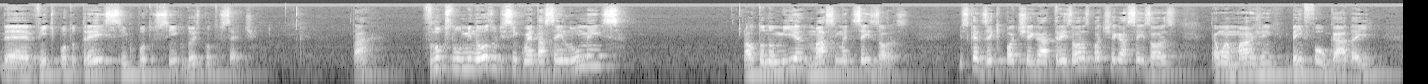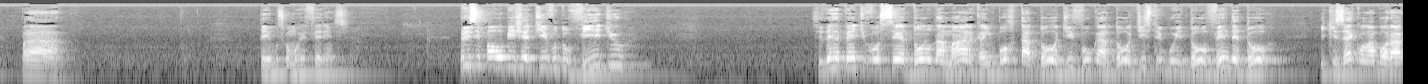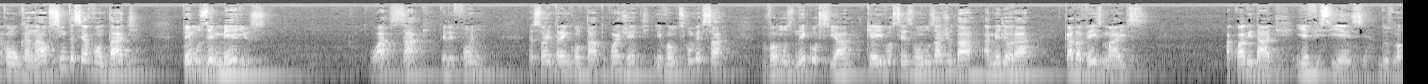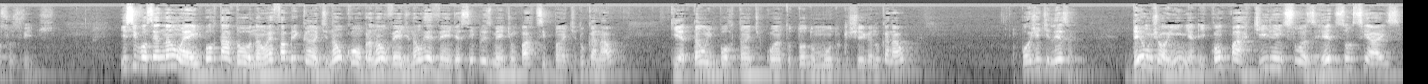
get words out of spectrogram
é, 20.3, 5.5, 2.7. Tá? Fluxo luminoso de 50 a 100 lumens, autonomia máxima de 6 horas. Isso quer dizer que pode chegar a 3 horas, pode chegar a 6 horas. É uma margem bem folgada aí para termos como referência. Principal objetivo do vídeo se de repente você é dono da marca, importador, divulgador, distribuidor, vendedor e quiser colaborar com o canal, sinta-se à vontade. Temos e-mails, WhatsApp, telefone. É só entrar em contato com a gente e vamos conversar. Vamos negociar, que aí vocês vão nos ajudar a melhorar cada vez mais a qualidade e eficiência dos nossos vídeos. E se você não é importador, não é fabricante, não compra, não vende, não revende, é simplesmente um participante do canal, que é tão importante quanto todo mundo que chega no canal, por gentileza, dê um joinha e compartilhe em suas redes sociais,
